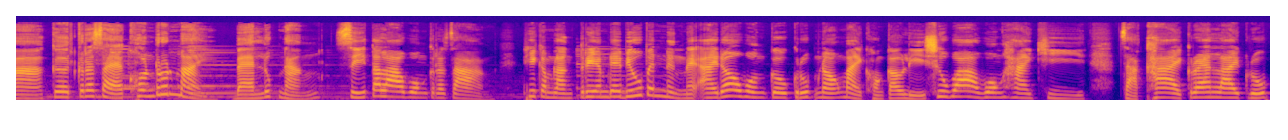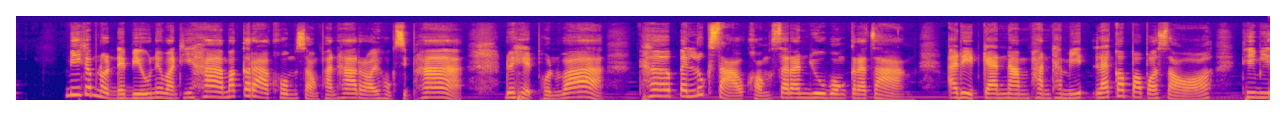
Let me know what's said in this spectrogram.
มาเกิดกระแสคนรุ่นใหม่ แบนลูกหนัง สีตลาวงษ์กระจ่าง ที่กำลังเตรียมเดบิวต์เป็นหนึ่งในไอดอลวง girl group น้องใหม่ของเกาหลีชื่อว่าวงไฮคีจากค่ายแกรนไลน์กรุ๊ป มีกำหนดเดบิวต์ในวันที่ 5 มกราคม 2565ด้วยเหตุผลว่า เธอเป็นลูกสาวของศรัณยูวงษ์กระจ่าง อดีตแกนนำพันธมิตรและกปปส ที่มี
